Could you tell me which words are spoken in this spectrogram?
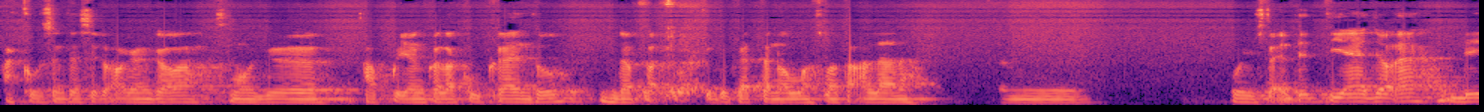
Aku sentiasa doakan kau lah. Semoga apa yang kau lakukan tu mendapat kedekatan Allah SWT lah. Amin. Wih, tak enterti eh, jawab eh, Di.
